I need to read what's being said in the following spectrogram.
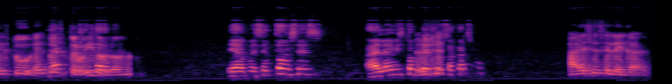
es, tu, es nuestro pues, ídolo, ¿no? Ya, pues entonces, ¿a él ha visto pelos acaso? A ese se le, ca-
